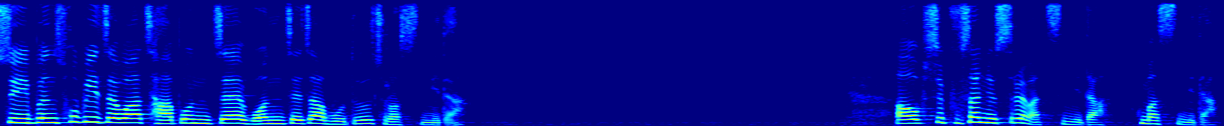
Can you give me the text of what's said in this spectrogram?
수입은 소비재와 자본재, 원재자 모두 줄었습니다. 9시 부산 뉴스를 마칩니다. 고맙습니다.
